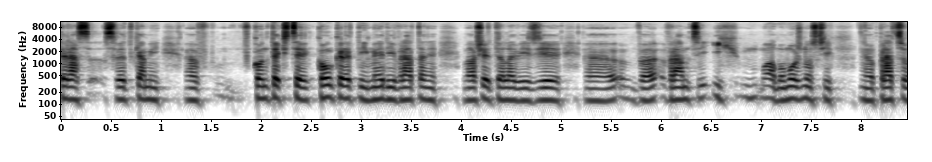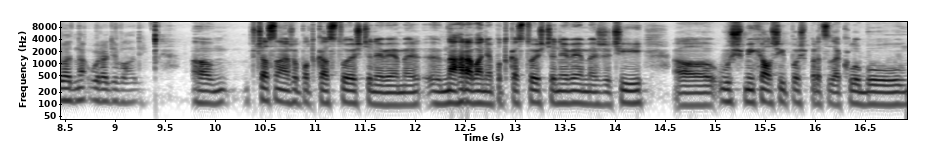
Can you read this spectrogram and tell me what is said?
teraz svedkami v kontexte konkrétnych médií, vrátane vašej televízie e, v, v rámci ich alebo možnosti pracovať na úrade vlády. Ehm, v čase nášho podcastu ešte nevieme, e, nahrávania podcastu ešte nevieme, že či uh, už Michal Šípoš, predseda klubu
